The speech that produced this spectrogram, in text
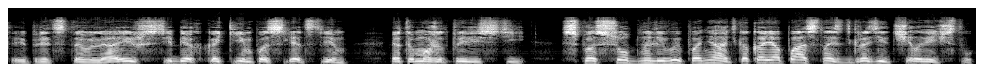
Ты представляешь себе, к каким последствиям это может привести? Способны ли вы понять, какая опасность грозит человечеству?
